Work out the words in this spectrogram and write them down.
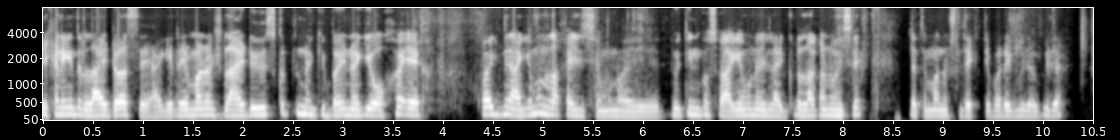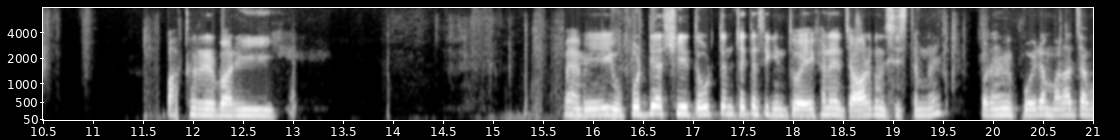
এখানে কিন্তু লাইটও আছে। আগের মানুষ লাইটও ইউজ করতো নাকি ভাই? নাকি এক- কয়েকদিন আগে মনে লাগাই দিচ্ছে মনে হয় দুই, তিন বছর আগে মনে হয় লাইটগুলো লাগানো হয়েছে, যাতে মানুষ দেখতে পারে, ঘুরে ঘুরে। পাথরের বাড়ি। ভাই, আমি এই উপর দিয়ে সিঁড়িতে উঠতে চাইতেছি, কিন্তু এখানে যাওয়ার কোনো সিস্টেম নাই। পরে আমি পয়রা মারা যাব।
